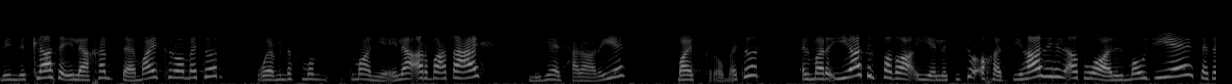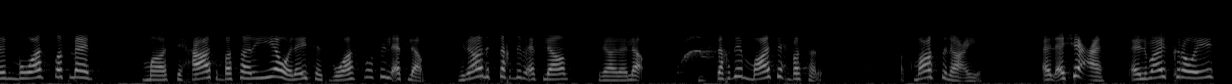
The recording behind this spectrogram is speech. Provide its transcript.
من 3 إلى 5 مايكرومتر ومن 8 إلى 14 اللي هي الحرارية مايكرومتر المرئيات الفضائية التي تؤخذ في هذه الأطوال الموجية تتم بواسطة من؟ ماسحات بصرية وليست بواسطة الأفلام. هنا نستخدم أفلام هنا لا نستخدم ماسح بصري أقمار صناعية. الأشعة المايكرويف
